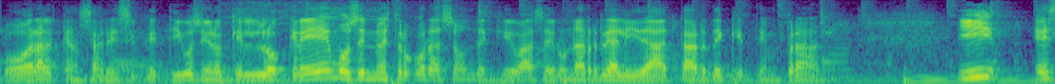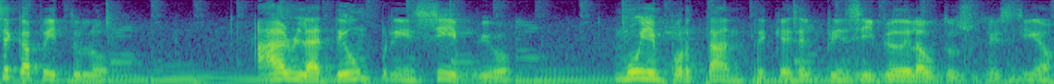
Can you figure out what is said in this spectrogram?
por alcanzar ese objetivo, sino que lo creemos en nuestro corazón de que va a ser una realidad tarde que temprano. Y ese capítulo habla de un principio muy importante que es el principio de la autosugestión.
